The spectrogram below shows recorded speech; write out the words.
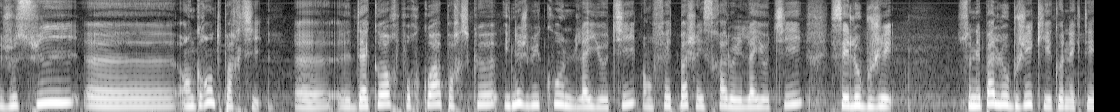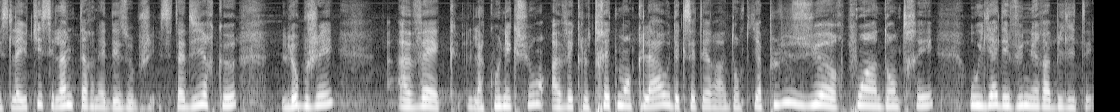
je suis euh, en grande partie euh, d'accord. Pourquoi? Parce que Inejbikoun, l'IoT, en fait, Bacha Israël, l'IoT, c'est l'objet. Ce n'est pas l'objet qui est connecté. L'IoT, c'est l'Internet des objets. C'est-à-dire que l'objet avec la connexion, avec le traitement cloud, etc. Donc il y a plusieurs points d'entrée où il y a des vulnérabilités.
